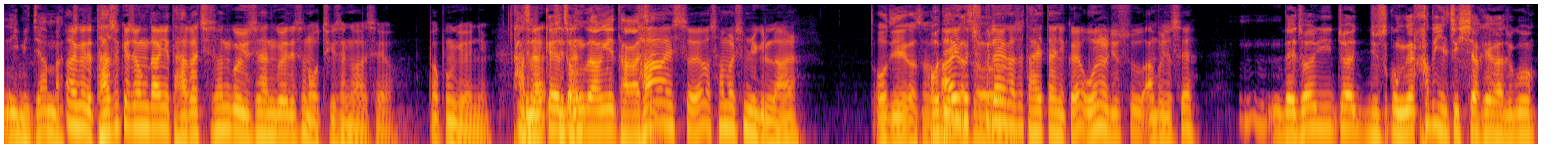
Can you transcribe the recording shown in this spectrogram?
이미지 안 맞죠. 아니 근데 다섯 개 정당이 다 같이 선거 유세한 거에 대해서는 어떻게 생각하세요? 박범계 의원님. 다섯 개 정당이 다 같이 다 했어요. 3월 16일 날. 어디에 가서? 어디에 아 이거 가서. 축구장에 가서 다 했다니까요. 오늘 뉴스 안 보셨어요? 네, 저, 이, 저, 뉴스 공장 하도 일찍 시작해가지고.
